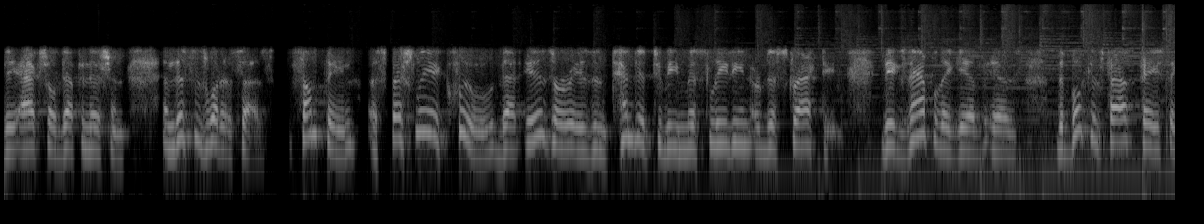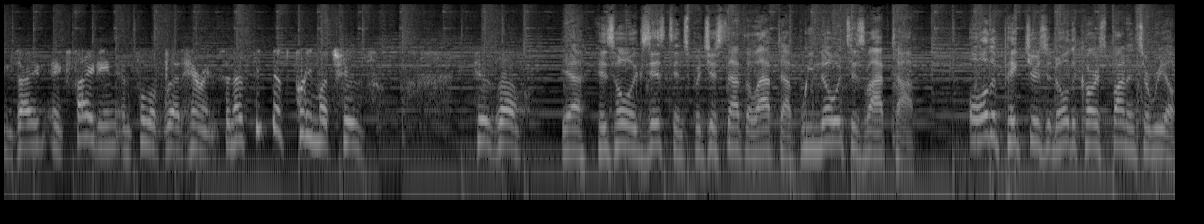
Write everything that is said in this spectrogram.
the actual definition. And this is what it says something, especially a clue, that is or is intended to be misleading or distracting. The example they give is the book is fast paced, exciting, and full of red herrings. And I think that's pretty much his. his uh, yeah, his whole existence, but just not the laptop. We know it's his laptop. All the pictures and all the correspondence are real.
